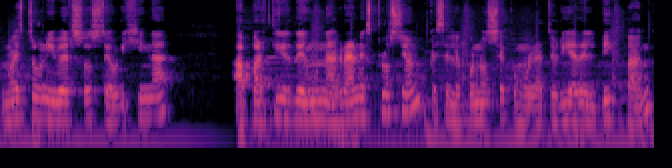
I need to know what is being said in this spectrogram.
Nuestro universo se origina a partir de una gran explosión que se le conoce como la teoría del Big Bang.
